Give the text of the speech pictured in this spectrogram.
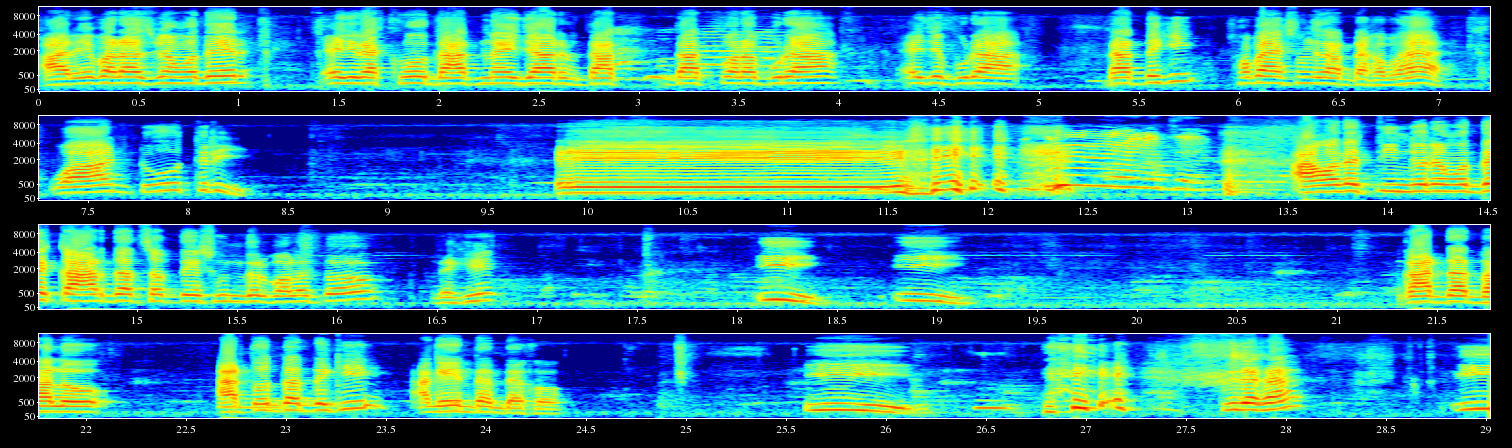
আর এবার আসবে আমাদের, এই যে দেখো, দাঁত নাই, যার দাঁত দাঁত পরা পুরা, এই যে পুরা দাঁত দেখি, সবাই একসঙ্গে দাঁত দেখাবো হ্যাঁ? ওয়ান টু থ্রি এ, আমাদের তিনজনের মধ্যে কার দাঁত সব থেকে সুন্দর বলো তো? দেখি। ই ই। কার দাঁত ভালো? আর তোর দাঁত দেখি? আগে এর দাঁত দেখো। ই। তুই দেখা। ই।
